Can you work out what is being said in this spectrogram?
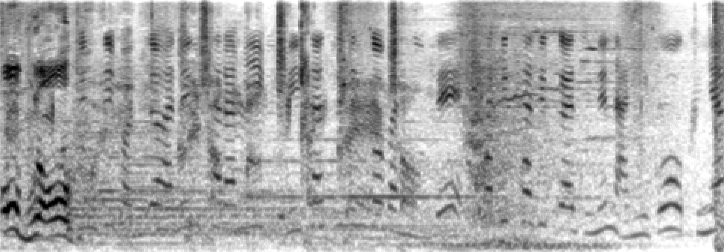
어, 뭐야, 어. 뭐든지 먼저 하는 사람이 우리 사 쓰는 거 봤는데 사기 카드까지는 아니고 그냥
